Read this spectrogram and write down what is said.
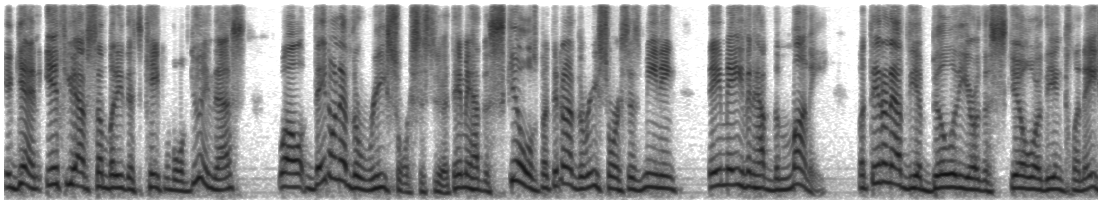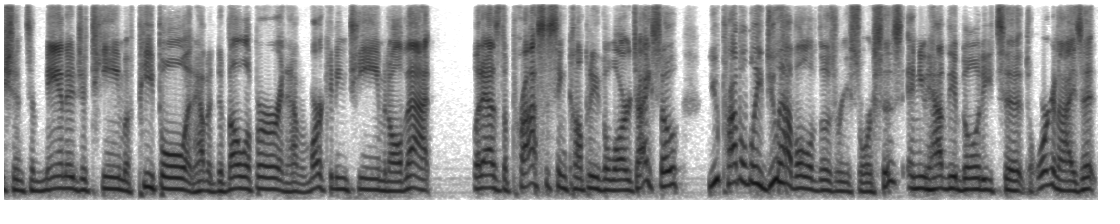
again, if you have somebody that's capable of doing this, well, they don't have the resources to do it. They may have the skills, but they don't have the resources, meaning they may even have the money, but they don't have the ability or the skill or the inclination to manage a team of people and have a developer and have a marketing team and all that. But as the processing company, the large ISO, you probably do have all of those resources and you have the ability to, to organize it.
